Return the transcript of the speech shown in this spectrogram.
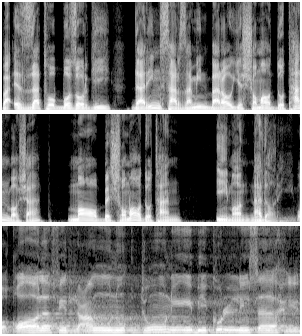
و عزت و بزرگی در این سرزمین برای شما دوتن باشد؟ ما به شما دوتن ایمان نداریم. وقال فرعون ائتوني بكل ساحر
